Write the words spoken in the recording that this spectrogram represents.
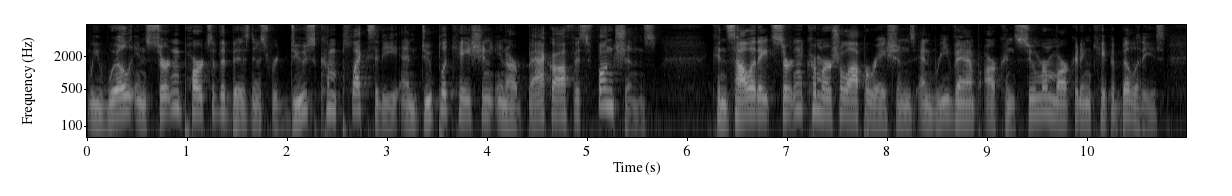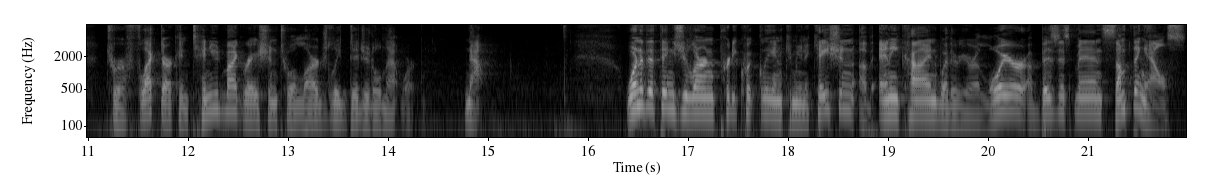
we will, in certain parts of the business, reduce complexity and duplication in our back office functions consolidate certain commercial operations, and revamp our consumer marketing capabilities to reflect our continued migration to a largely digital network. Now, one of the things you learn pretty quickly in communication of any kind, whether you're a lawyer, a businessman, something else,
